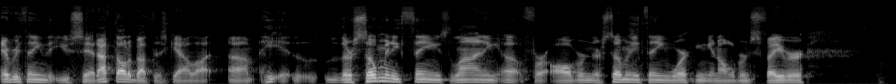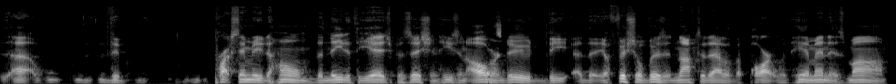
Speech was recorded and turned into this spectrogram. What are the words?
everything that you said. I've thought about this guy a lot. Um, he there's so many things lining up for Auburn. There's so many things working in Auburn's favor. Uh, the proximity to home, the need at the edge position. He's an Auburn yes. dude. The the official visit knocked it out of the park with him and his mom.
